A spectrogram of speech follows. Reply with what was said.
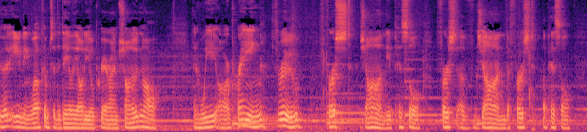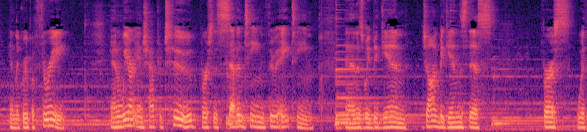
Good evening. Welcome to the Daily Audio Prayer. I'm Sean Odenhall, and we are praying through First John, the epistle, first of John, the first epistle in the group of three. And we are in chapter 2, verses 17 through 18. And as we begin, John begins this verse with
